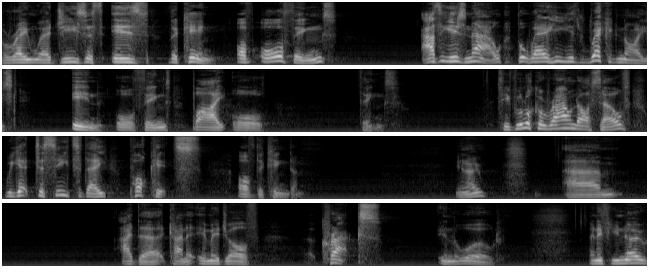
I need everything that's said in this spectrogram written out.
A reign where Jesus is the King of all things, as he is now, but where he is recognized in all things by all things. See, if we look around ourselves, we get to see today pockets of the kingdom. You know, um, I had a kind of image of cracks in the world. And if you know,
